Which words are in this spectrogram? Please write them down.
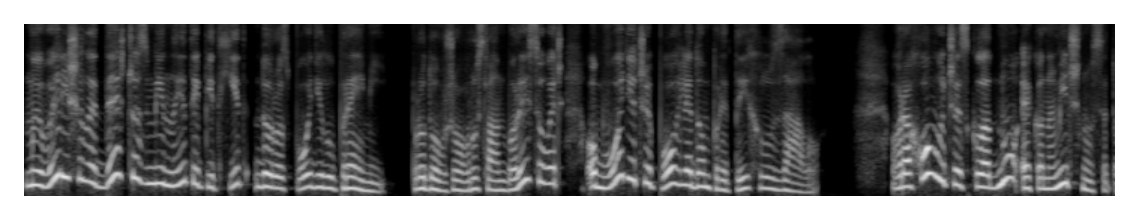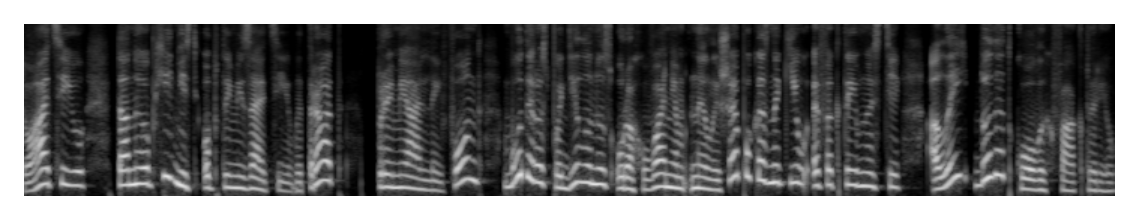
ми вирішили дещо змінити підхід до розподілу премій, продовжував Руслан Борисович, обводячи поглядом притихлу залу. Враховуючи складну економічну ситуацію та необхідність оптимізації витрат, преміальний фонд буде розподілено з урахуванням не лише показників ефективності, але й додаткових факторів.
